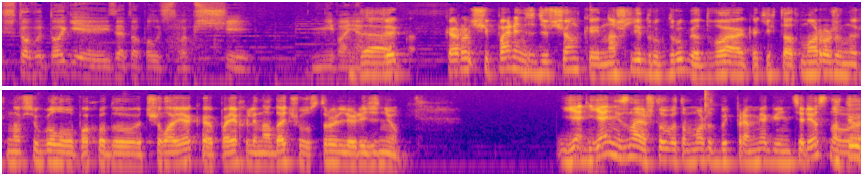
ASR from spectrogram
что в итоге из этого получится вообще непонятно. Да. Да, короче, парень с девчонкой нашли друг друга, два каких-то отмороженных на всю голову, походу, человека, поехали на дачу, устроили резню. Я, я не знаю, что в этом может быть прям мега А интересного. ты,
